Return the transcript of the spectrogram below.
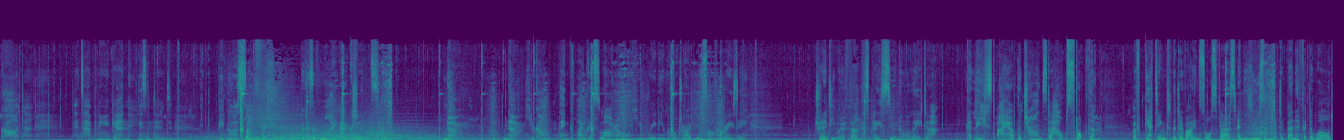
God, it's happening again, isn't it? People are suffering because of my actions. No. No, you can't think like this, Lara, or you really will drive yourself crazy. Trinity would have found this place sooner or later. At least I have the chance to help stop them. Of getting to the Divine Source first and using it to benefit the world,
